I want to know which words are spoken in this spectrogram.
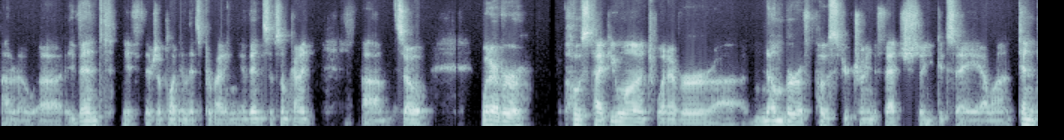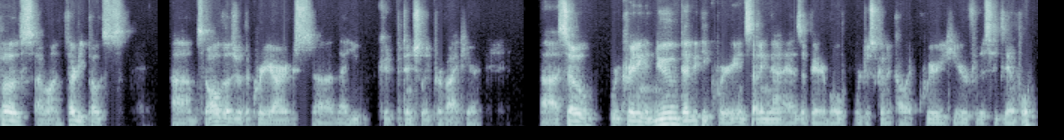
I don't know, uh, event, if there's a plugin that's providing events of some kind. Um, so whatever post type you want, whatever uh, number of posts you're trying to fetch. So you could say, I want 10 posts, I want 30 posts. Um, so all those are the query args uh, that you could potentially provide here. Uh, so we're creating a new WP query and setting that as a variable. We're just going to call it query here for this example.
